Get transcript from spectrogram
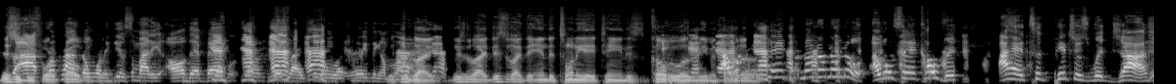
This so is I before sometimes COVID. don't want to give somebody all that back. like, like anything I'm This is lying. like this is like this is like the end of 2018. This COVID wasn't even thought of. saying- no, no, no, no. I wasn't saying COVID. I had took pictures with Josh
